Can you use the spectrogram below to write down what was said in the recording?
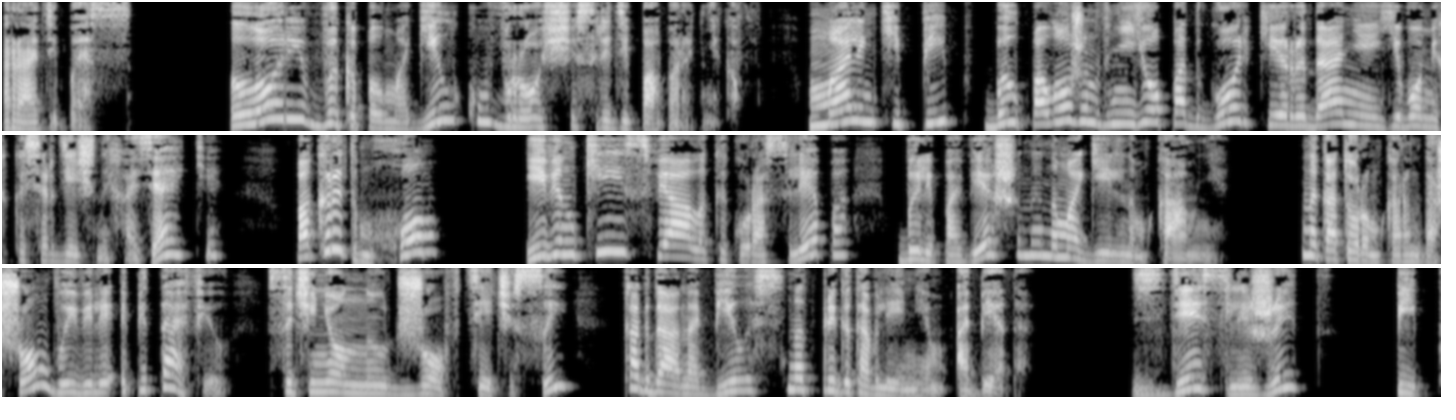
ради Бесс. Лори выкопал могилку в роще среди папоротников. Маленький Пип был положен в нее под горькие рыдания его мягкосердечной хозяйки, покрыт мхом, и венки из фиалок и курослепа были повешены на могильном камне, на котором карандашом вывели эпитафию, сочиненную Джо в те часы, когда она билась над приготовлением обеда. Здесь лежит Пип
